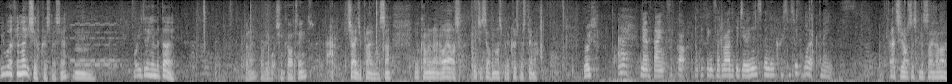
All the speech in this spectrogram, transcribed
You working late shift Christmas, yeah? Hmm. What are you doing in the day? Don't know, probably watching cartoons. Ah, change of plan, my son. You're coming round to ours. Get yourself a nice bit of Christmas dinner. Ruth? Uh, no thanks. I've got other things I'd rather be doing than spending Christmas with workmates. Actually, I was just going to say hello.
